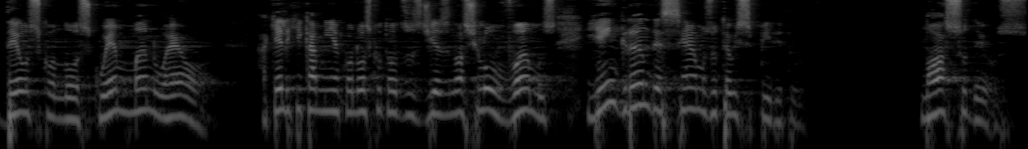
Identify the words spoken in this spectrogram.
Deus conosco, Emmanuel, aquele que caminha conosco todos os dias, nós te louvamos e engrandecemos o teu Espírito. Nosso Deus,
